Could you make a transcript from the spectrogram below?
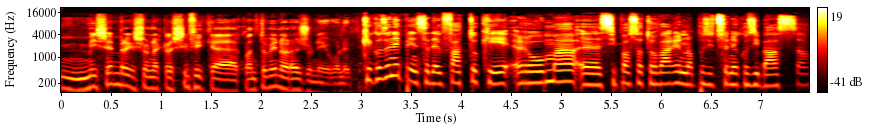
Mi sembra che sia una classifica quantomeno ragionevole. Che cosa ne pensa del fatto che Roma eh, si possa trovare in una posizione così bassa?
